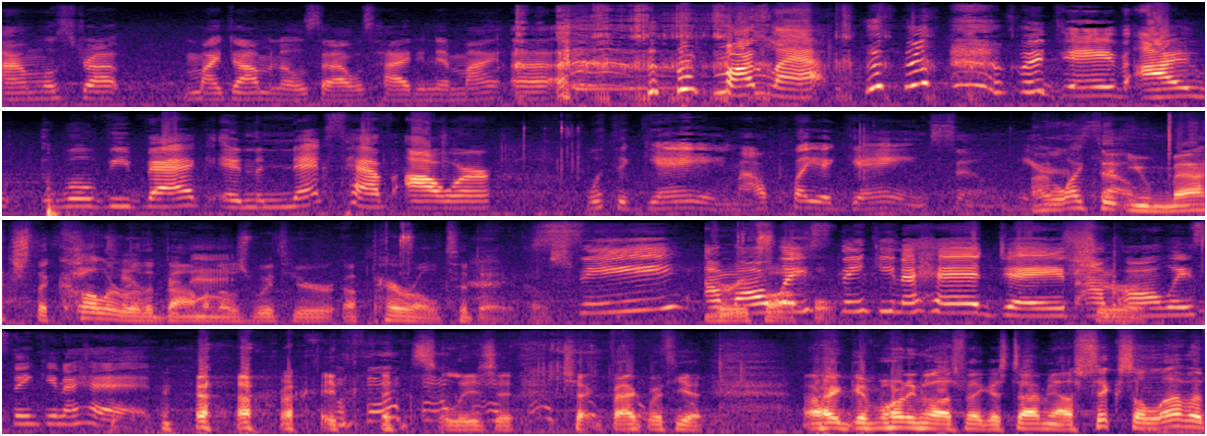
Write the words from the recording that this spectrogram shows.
I almost dropped my dominoes that I was hiding in my uh, my lap. but Dave, I will be back in the next half hour with a game. I'll play a game soon. Here, I like so that you match the color of the dominoes with your apparel today. See, I'm always thoughtful. thinking ahead, Dave. Sure. I'm always thinking ahead. All right, thanks, Alicia. Check back with you. All right, good morning, Las Vegas. Time now 6:11.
